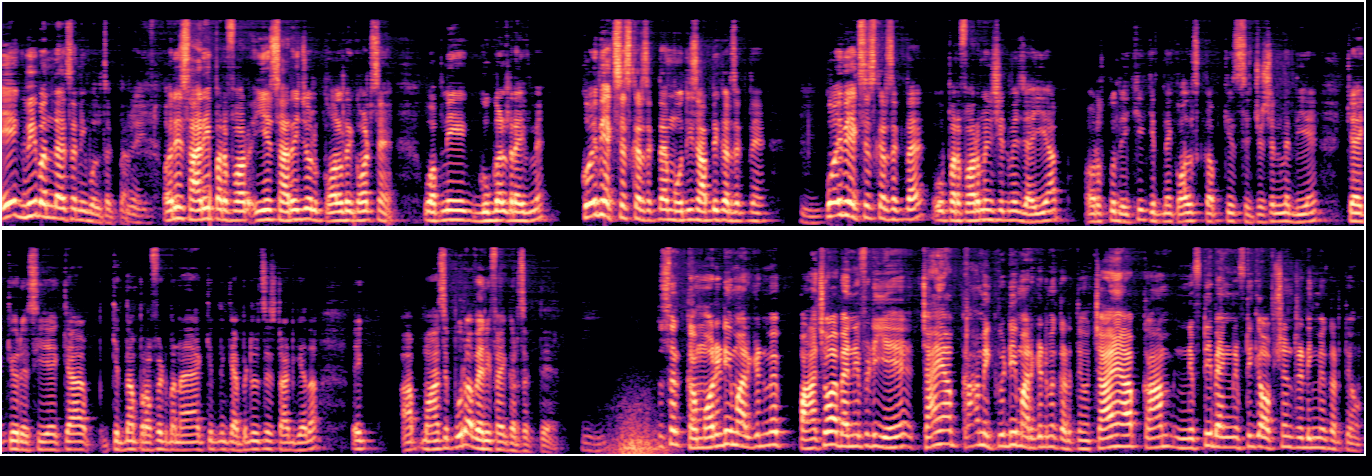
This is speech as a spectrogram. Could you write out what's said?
एक भी बंदा ऐसा नहीं बोल सकता। और ये सारी परफॉर्म ये सारे जो कॉल रिकॉर्ड्स हैं वो अपनी गूगल ड्राइव में कोई भी एक्सेस कर सकता है मोदी साहब भी कर सकते हैं। कोई भी एक्सेस कर सकता है। वो परफॉर्मेंस शीट में जाइए आप और उसको देखिए कितने कॉल्स कब किस सिचुएशन में दिए हैं क्या एक्यूरेसी है क्या कितना प्रॉफिट बनाया कितने कैपिटल से स्टार्ट किया था। एक आप वहाँ से पूरा वेरीफाई कर सकते हैं। तो सर कमोडिटी मार्केट में पांचवा बेनिफिट ये है चाहे आप काम इक्विटी मार्केट में करते हो चाहे आप काम निफ्टी बैंक निफ्टी के ऑप्शन ट्रेडिंग में करते हो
